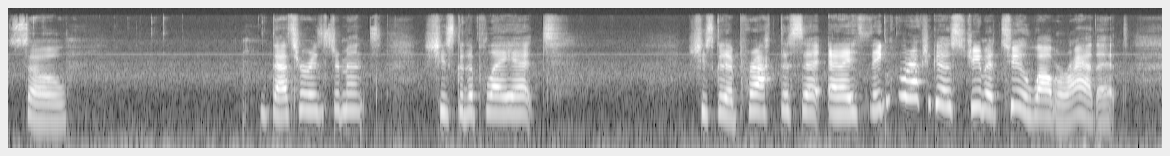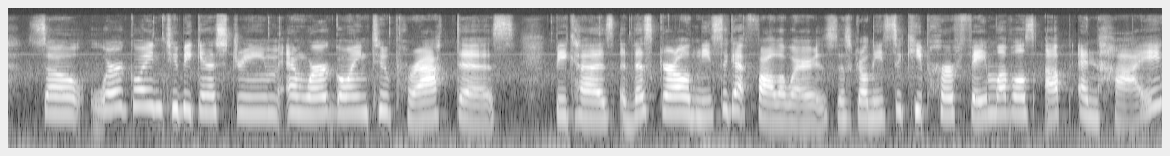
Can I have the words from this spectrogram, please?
So that's her instrument. She's gonna play it. She's gonna practice it, and I think we're actually gonna stream it too while we're at it. So we're going to begin a stream and we're going to practice because this girl needs to get followers. This girl needs to keep her fame levels up and high.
